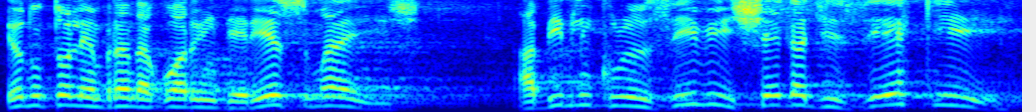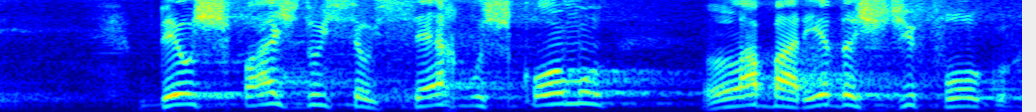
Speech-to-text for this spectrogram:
Eu não estou lembrando agora o endereço, mas a Bíblia, inclusive, chega a dizer que Deus faz dos seus servos como labaredas de fogo.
